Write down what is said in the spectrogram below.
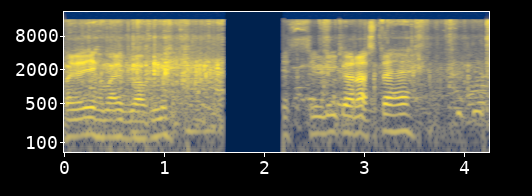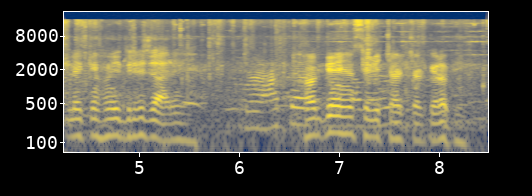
बने रहिए हमारे ब्लॉग में। सीढ़ी का रास्ता है, लेकिन हम इधर जा रहे हैं। थक गए हैं, सीढ़ी चढ़ चढ़ कर अभी।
